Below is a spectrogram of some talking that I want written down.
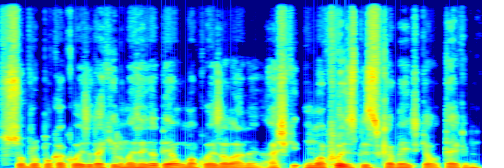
sobrou pouca coisa daquilo, mas ainda tem alguma coisa lá, né? Acho que uma coisa especificamente, que é o técnico.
